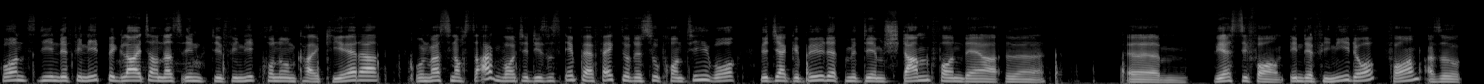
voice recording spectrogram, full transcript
Und die Indefinitbegleiter und das Indefinitpronomen calquiera. Und was ich noch sagen wollte, dieses Imperfekto des Substantivo wird ja gebildet mit dem Stamm von der, äh, ähm, wie heißt die Form? Indefinido Form, also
